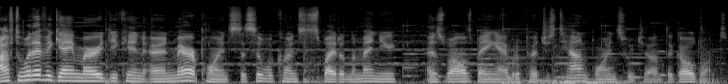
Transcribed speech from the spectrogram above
After whatever game mode, you can earn merit points, the silver coins displayed on the menu, as well as being able to purchase town points, which are the gold ones.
